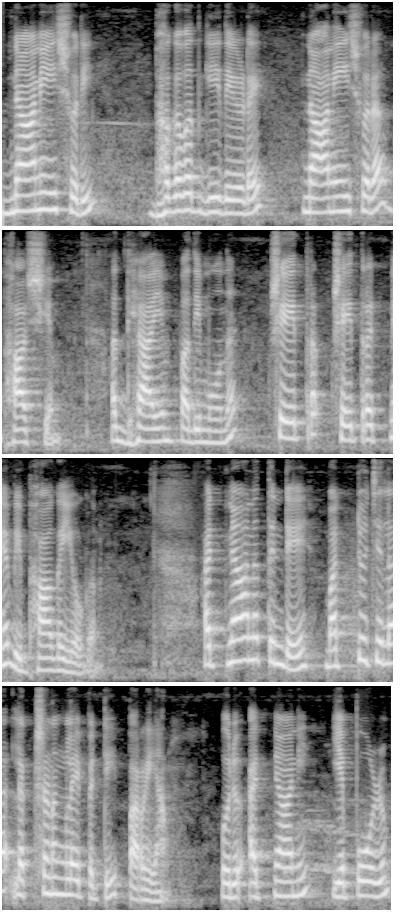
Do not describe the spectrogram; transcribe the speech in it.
ജ്ഞാനേശ്വരി ഭഗവത്ഗീതയുടെ ജ്ഞാനേശ്വര ഭാഷ്യം അധ്യായം പതിമൂന്ന് ക്ഷേത്ര ക്ഷേത്രജ്ഞ വിഭാഗയോഗം. അജ്ഞാനത്തിന്റെ മറ്റു ചില ലക്ഷണങ്ങളെപ്പറ്റി പറയാം. ഒരു അജ്ഞാനി എപ്പോഴും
